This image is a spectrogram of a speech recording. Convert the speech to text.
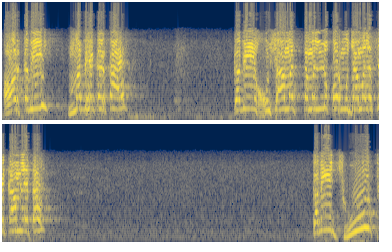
اور کبھی مدح کرتا ہے۔ کبھی خوشامد تملق اور مجاملت سے کام لیتا ہے۔ کبھی جھوٹ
